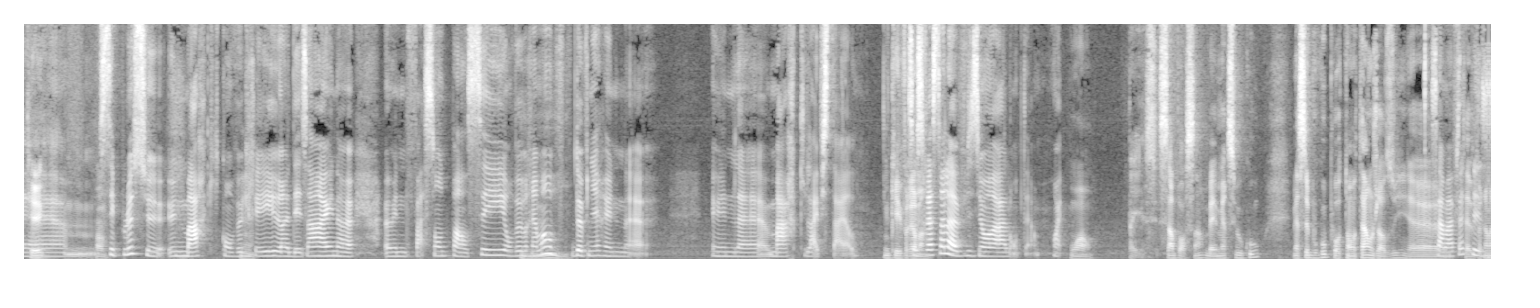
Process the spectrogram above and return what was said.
Euh. C'est plus une, une marque qu'on veut Mm. créer, un design, un- une façon de penser. On veut vraiment Mm. devenir une, euh, une euh, marque lifestyle. OK, Ce vraiment. serait ça la vision à long terme. Ouais. Wow. Ben, c'est 100 Ben, merci beaucoup. Merci beaucoup pour ton temps aujourd'hui. Euh, Ça m'a fait vraiment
